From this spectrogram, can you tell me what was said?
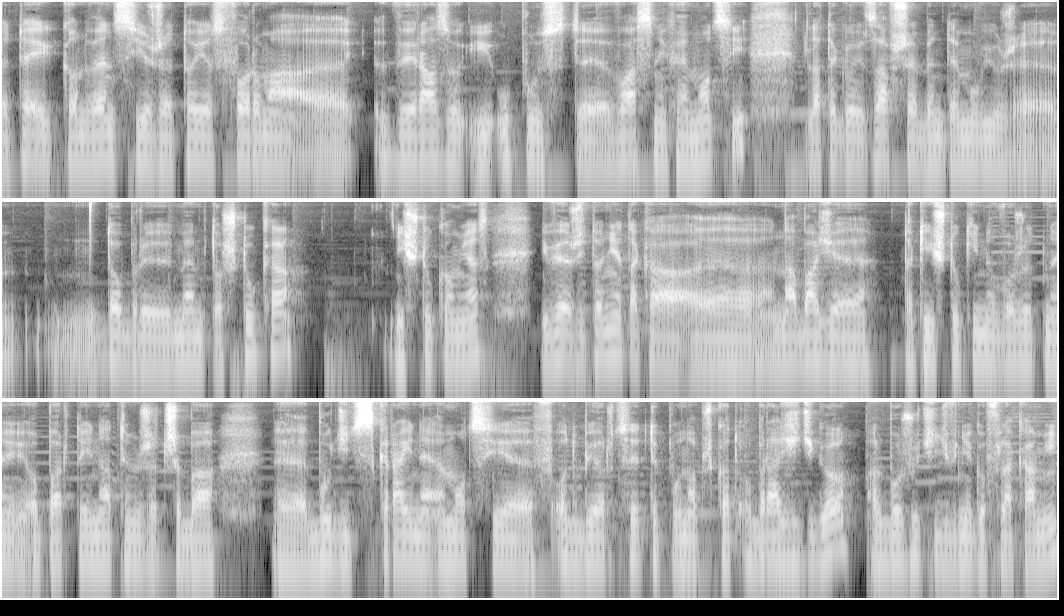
e, tej konwencji, że to jest forma wyrazu i upust własnych emocji, dlatego zawsze będę mówił, że mm, dobry mem to sztuka i sztuką jest. I wiesz, i to nie taka e, na bazie takiej sztuki nowożytnej opartej na tym, że trzeba e, budzić skrajne emocje w odbiorcy, typu na przykład obrazić go albo rzucić w niego flakami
